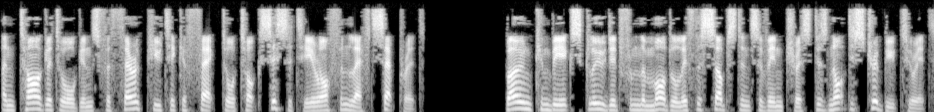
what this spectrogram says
and target organs for therapeutic effect or toxicity are often left separate. Bone can be excluded from the model if the substance of interest does not distribute to it.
